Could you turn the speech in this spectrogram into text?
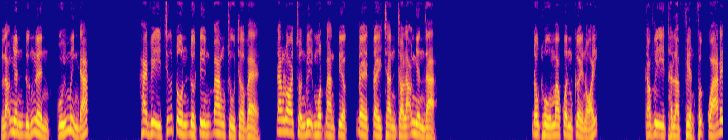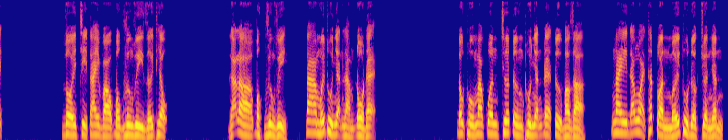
Lão nhân đứng lên, cúi mình đáp. Hai vị chữ tôn được tin bang chủ trở về, đang lo chuẩn bị một bàn tiệc để tẩy trần cho lão nhân ra. Độc thủ ma quân cười nói, các vị thật là phiền phức quá đấy. Rồi chỉ tay vào Bộc Dương Duy giới thiệu. Gã là Bộc Dương Duy, ta mới thu nhận làm đồ đệ. Độc thủ ma quân chưa từng thu nhận đệ tử bao giờ. Nay đã ngoại thất tuần mới thu được truyền nhân,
